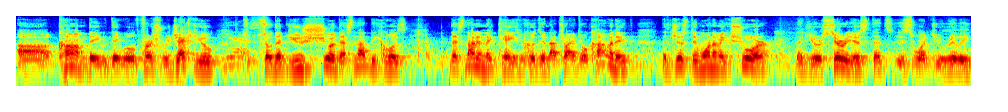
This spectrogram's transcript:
Uh, come, they, they will first reject you Yes. to- so that you should. That's not because that's not in a case because they're not trying to accommodate. That just they want to make sure that you're serious. That is what you really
